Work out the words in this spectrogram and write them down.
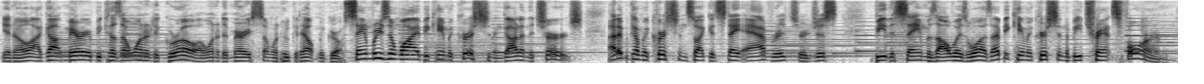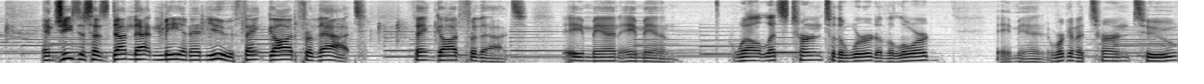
You know, I got married because I wanted to grow. I wanted to marry someone who could help me grow. Same reason why I became a Christian and got in the church. I didn't become a Christian so I could stay average or just be the same as I always was. I became a Christian to be transformed. And Jesus has done that in me and in you. Thank God for that. Thank God for that. Amen. Amen. Well, let's turn to the word of the Lord. Amen. We're going to turn to,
